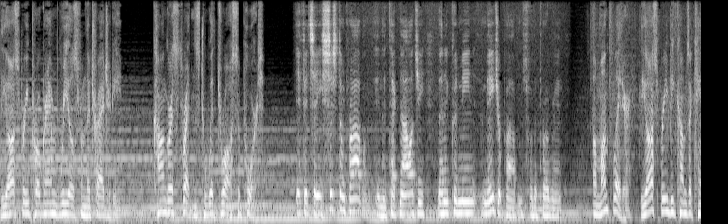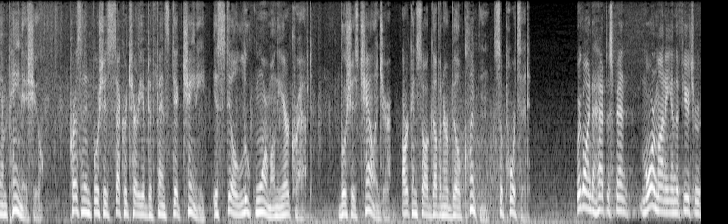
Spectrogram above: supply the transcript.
The Osprey program reels from the tragedy. Congress threatens to withdraw support. If it's a system problem in the technology, then it could mean major problems for the program. A month later, the Osprey becomes a campaign issue. President Bush's Secretary of Defense Dick Cheney is still lukewarm on the aircraft. Bush's challenger, Arkansas Governor Bill Clinton, supports it. We're going to have to spend more money in the future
